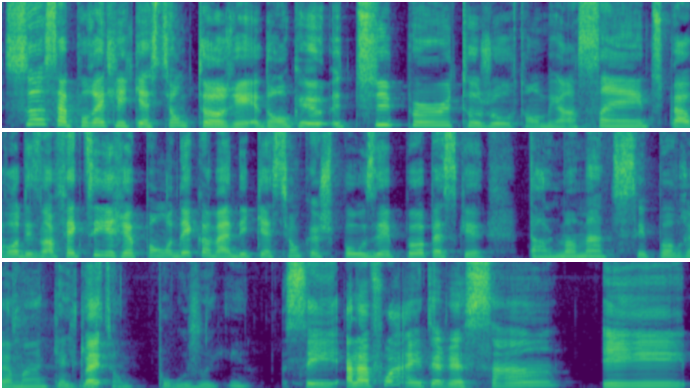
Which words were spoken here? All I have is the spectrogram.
ça, ça pourrait être les questions que tu aurais. Donc, euh, tu peux toujours tomber enceinte, tu peux avoir des enfants. Fait que, il répondait comme à des questions que je posais pas parce que dans le moment, tu sais pas vraiment quelles ben, questions poser. C'est à la fois intéressant et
